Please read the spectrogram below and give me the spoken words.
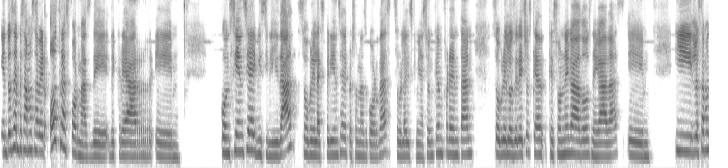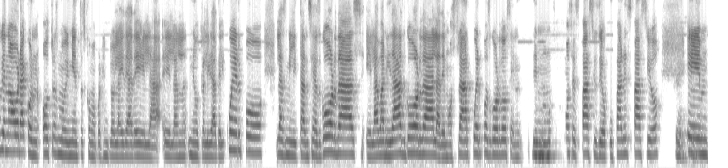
entonces empezamos a ver otras formas de, crear eh, conciencia y visibilidad sobre la experiencia de personas gordas, sobre la discriminación que enfrentan, sobre los derechos que, son negados, negadas. Eh, y lo estamos viendo ahora con otros movimientos, como por ejemplo la idea de la, eh, neutralidad del cuerpo, las militancias gordas, eh, la vanidad gorda, la de mostrar cuerpos gordos en, muchísimos espacios, de ocupar espacio. Em,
